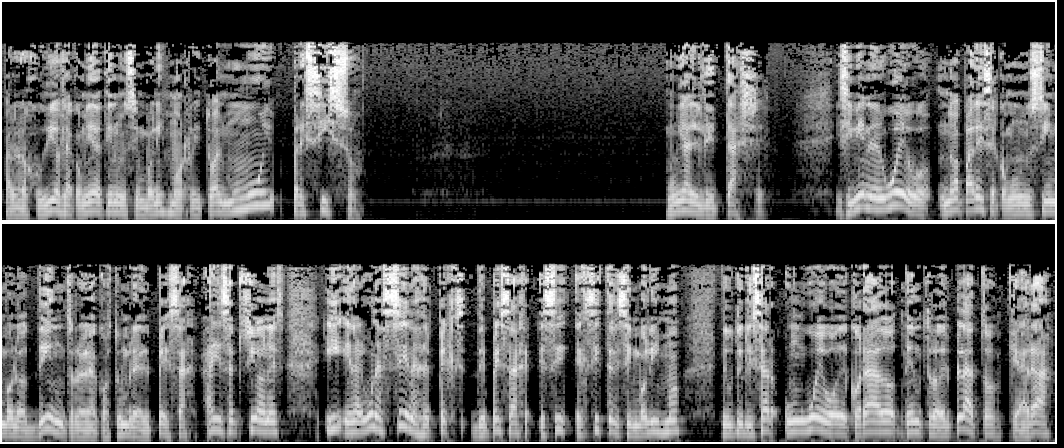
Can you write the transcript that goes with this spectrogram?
Para los judíos la comida tiene un simbolismo ritual muy preciso, muy al detalle. Y si bien el huevo no aparece como un símbolo dentro de la costumbre del Pesaj, hay excepciones y en algunas cenas de, de Pesaj existe el simbolismo de utilizar un huevo decorado dentro del plato, que hará,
